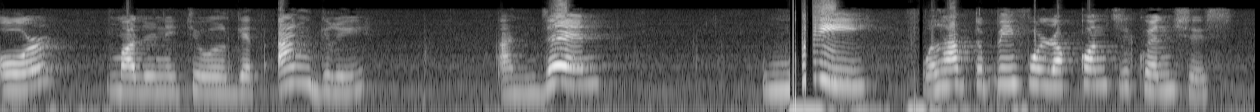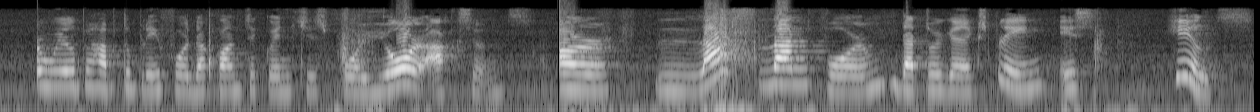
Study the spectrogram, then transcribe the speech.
or mother nature will get angry and then we will have to pay for the consequences. Or we'll have to pay for the consequences for your actions our last landform that we're gonna explain is hills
